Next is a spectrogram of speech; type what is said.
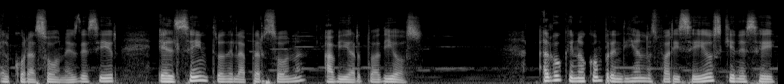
El corazón, es decir, el centro de la persona abierto a Dios. Algo que no comprendían los fariseos quienes se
